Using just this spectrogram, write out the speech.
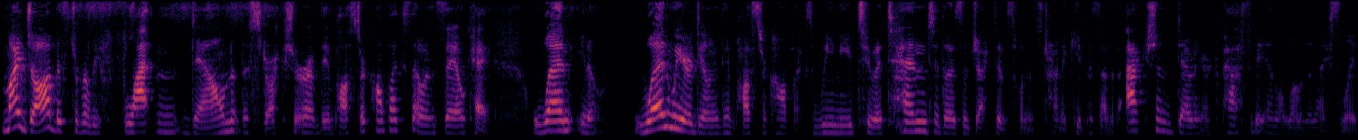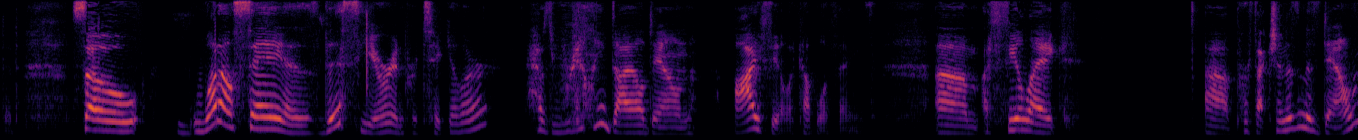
My job is to really flatten down the structure of the imposter complex, though, and say, okay, when you know when we are dealing with the imposter complex, we need to attend to those objectives when it's trying to keep us out of action, doubting our capacity, and alone and isolated. So, what I'll say is this year in particular has really dialed down I feel a couple of things. Um, I feel like uh, perfectionism is down.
